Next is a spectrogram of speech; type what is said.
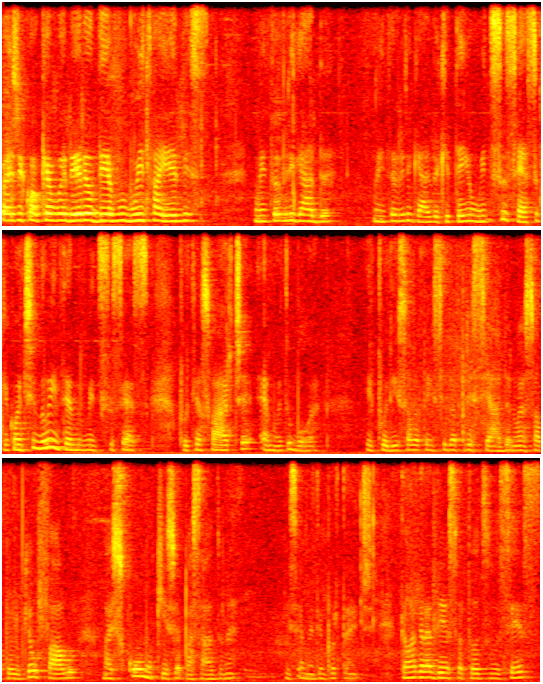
mas de qualquer maneira eu devo muito a eles. Muito obrigada. Muito obrigada. Que tenham muito sucesso, que continuem tendo muito sucesso, porque a sua arte é muito boa. E por isso ela tem sido apreciada, não é só pelo que eu falo, mas como que isso é passado, né? Isso é muito importante. Então agradeço a todos vocês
